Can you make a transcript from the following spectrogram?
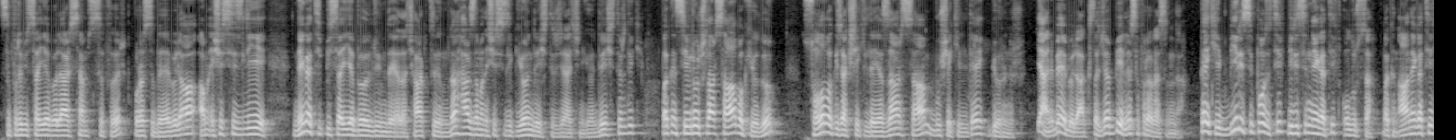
Sıfırı bir sayıya bölersem 0. Burası B bölü A ama eşitsizliği negatif bir sayıya böldüğümde ya da çarptığımda her zaman eşitsizlik yön değiştireceği için yön değiştirdik. Bakın sivri uçlar sağa bakıyordu. Sola bakacak şekilde yazarsam bu şekilde görünür. Yani B bölü A kısaca 1 ile 0 arasında. Peki birisi pozitif, birisi negatif olursa. Bakın A negatif,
